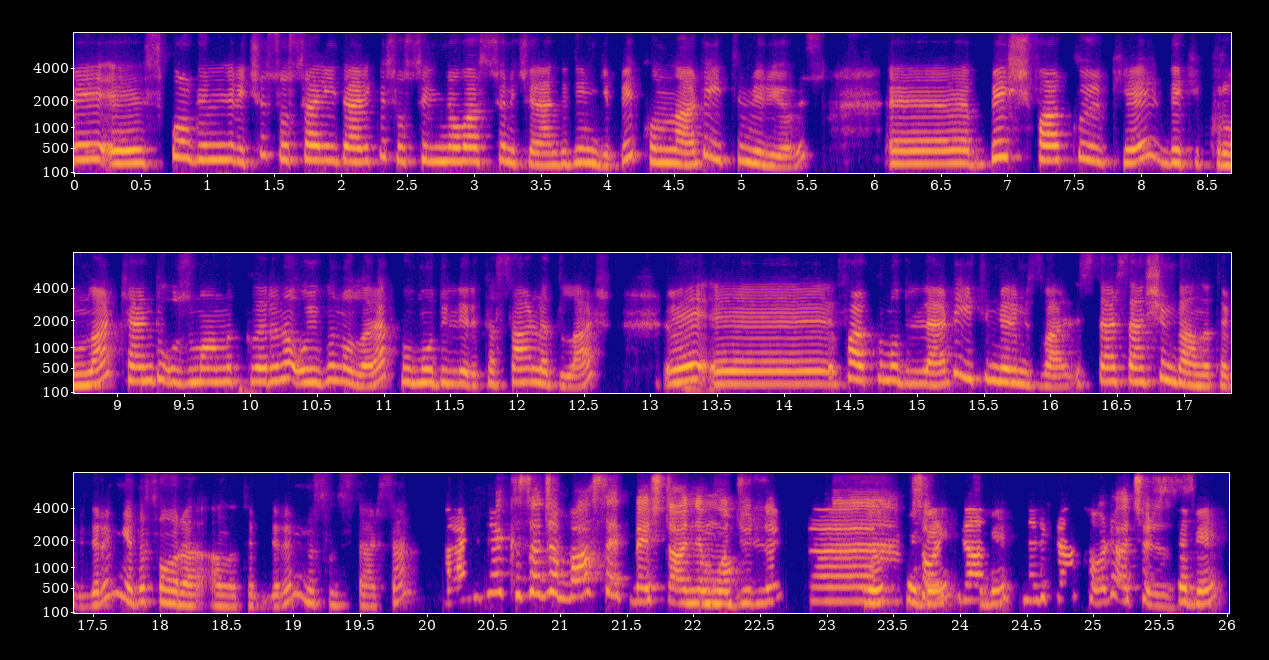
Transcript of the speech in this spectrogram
ve e, spor gönüllüleri için sosyal liderlik ve sosyal inovasyon içeren dediğim gibi konularda eğitim veriyoruz. Ee, beş farklı ülkedeki kurumlar kendi uzmanlıklarına uygun olarak bu modülleri tasarladılar ve e, farklı modüllerde eğitimlerimiz var. İstersen şimdi anlatabilirim ya da sonra anlatabilirim nasıl istersen. Bence kısaca bahset beş tane tamam. modülü. Ee, evet, tabii, sonra biraz dinledikten sonra açarız. Tabii.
